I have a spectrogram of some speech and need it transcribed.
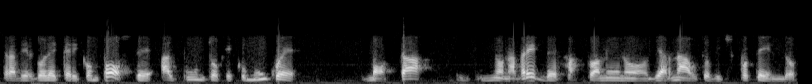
tra virgolette, ricomposte, al punto che comunque Motta non avrebbe fatto a meno di Arnautovic potendo.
